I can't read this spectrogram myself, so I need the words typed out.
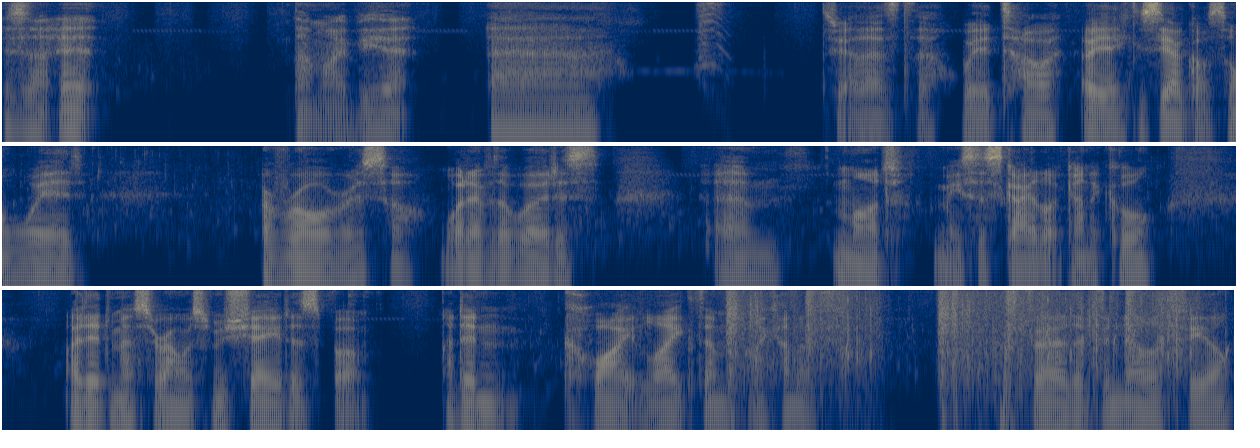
is that it? That might be it. Uh, so yeah, there's the weird tower. Oh yeah, you can see I've got some weird auroras or whatever the word is. Um, mod makes the sky look kind of cool. I did mess around with some shaders, but I didn't quite like them. I kind of prefer the vanilla feel.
